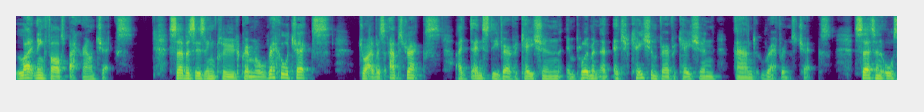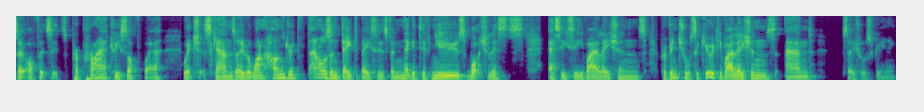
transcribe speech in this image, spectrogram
lightning fast background checks. Services include criminal record checks, driver's abstracts, identity verification, employment and education verification, and reference checks. Certn also offers its proprietary software, which scans over 100,000 databases for negative news, watch lists, SEC violations, provincial security violations, and social screening.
